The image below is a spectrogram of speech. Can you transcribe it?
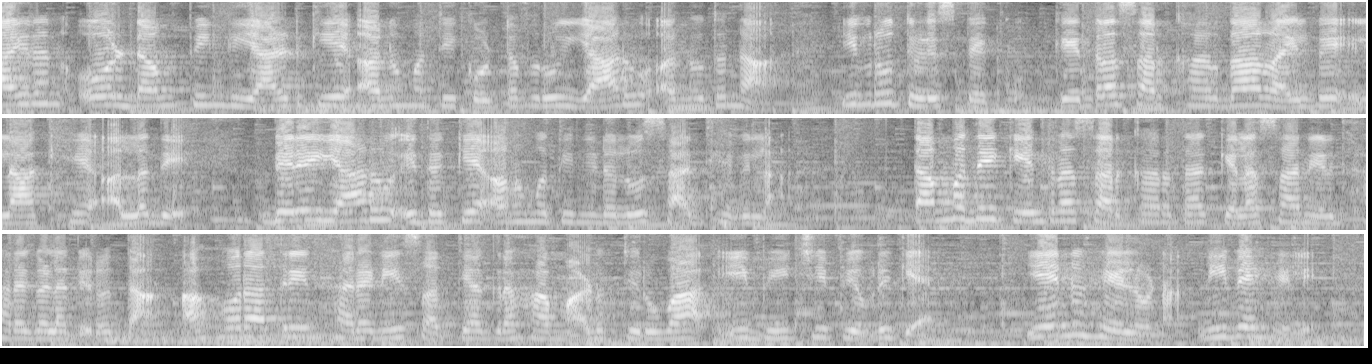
ಐರನ್ ಓರ್ ಡಂಪಿಂಗ್ ಯಾರ್ಡ್ಗೆ ಅನುಮತಿ ಕೊಟ್ಟವರು ಯಾರು ಅನ್ನೋದನ್ನ ಇವರು ತಿಳಿಸಬೇಕು. ಕೇಂದ್ರ ಸರ್ಕಾರದ ರೈಲ್ವೆ ಇಲಾಖೆ ಅಲ್ಲದೆ ಬೇರೆ ಯಾರು ಇದಕ್ಕೆ ಅನುಮತಿ ನೀಡಲು ಸಾಧ್ಯವಿಲ್ಲ. ತಮ್ಮದೇ ಕೇಂದ್ರ ಸರ್ಕಾರದ ಕೆಲಸ ನಿರ್ಧಾರಗಳ ವಿರುದ್ಧ ಅಹೋರಾತ್ರಿ ಧರಣಿ ಸತ್ಯಾಗ್ರಹ ಮಾಡುತ್ತಿರುವ ಈ ಬಿಜೆಪಿಯವರಿಗೆ ಏನು ಹೇಳೋಣ? ನೀವೇ ಹೇಳಿ.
